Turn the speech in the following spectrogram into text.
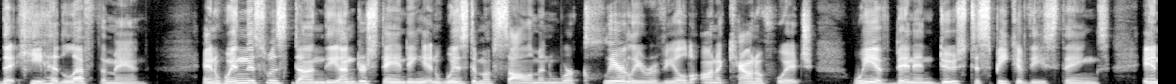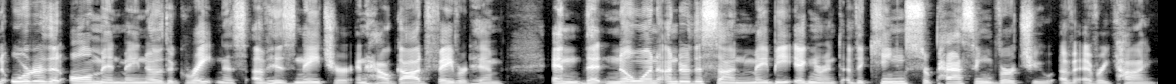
that he had left the man. And when this was done, the understanding and wisdom of Solomon were clearly revealed, on account of which we have been induced to speak of these things, in order that all men may know the greatness of his nature and how God favored him, and that no one under the sun may be ignorant of the king's surpassing virtue of every kind.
